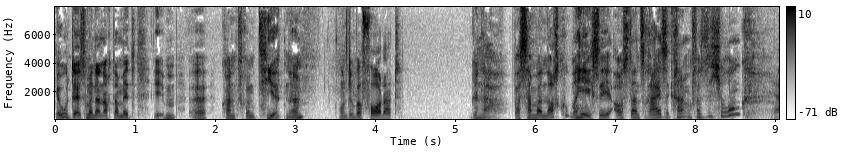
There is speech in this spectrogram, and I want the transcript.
Ja gut, da ist man dann auch damit eben äh, konfrontiert, ne? Und überfordert. Genau. Was haben wir noch? Guck mal hier, ich sehe Auslandsreisekrankenversicherung. Ja,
